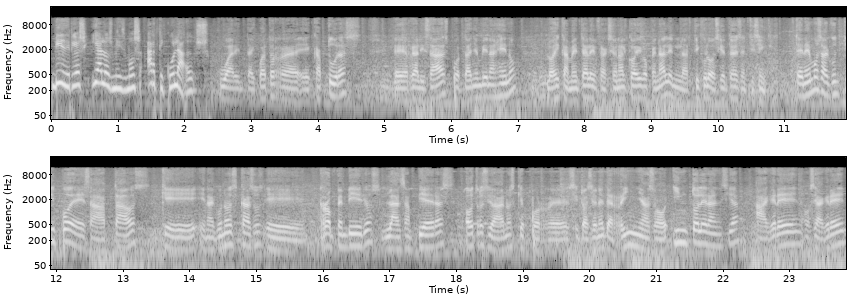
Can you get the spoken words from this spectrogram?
vidrios y a los mismos articulados. 44 eh, capturas eh, realizadas por daño en bien ajeno, lógicamente a la infracción al Código Penal en el artículo 265. Tenemos algún tipo de desadaptados que en algunos casos eh, rompen vidrios, lanzan piedras, otros ciudadanos que por eh, situaciones de riñas o intolerancia agreden o se agreden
